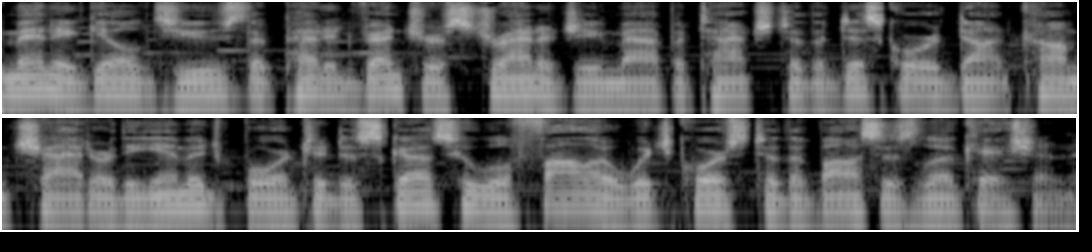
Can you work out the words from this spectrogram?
Many guilds use the Pet Adventure strategy map attached to the Discord.com chat or the image board to discuss who will follow which course to the boss's location.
